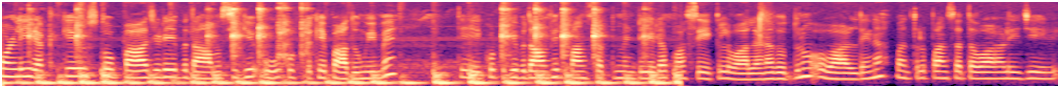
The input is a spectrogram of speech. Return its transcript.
ਹੋਣ ਲਈ ਰੱਖ ਕੇ ਉਸ ਤੋਂ ਬਾਅਦ ਜਿਹੜੇ ਬਦਾਮ ਸੀਗੇ ਉਹ ਕੁੱਟ ਕੇ ਪਾ ਦੂੰਗੀ ਮੈਂ। ਤੇ ਕੁੱਟ ਕੇ ਬਦਾਮ ਫਿਰ 5-7 ਮਿੰਟ ਜਿਹੜਾ ਆਪਾਂ ਸੇਕ ਲਵਾ ਲੈਣਾ ਦੁੱਧ ਨੂੰ, ਉਬਾਲ ਦੇਣਾ। ਮਤਲਬ 5-7 ਵਾਲੀ ਜੇ,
